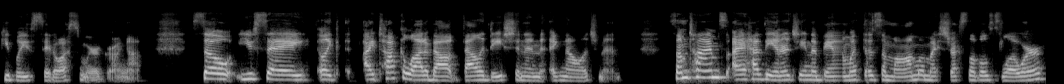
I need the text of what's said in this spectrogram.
people used to say to us when we were growing up. So you say, like, I talk a lot about validation and acknowledgement. Sometimes I have the energy and the bandwidth as a mom when my stress level's lower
